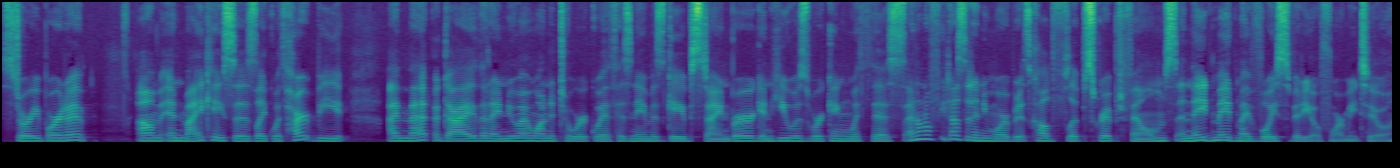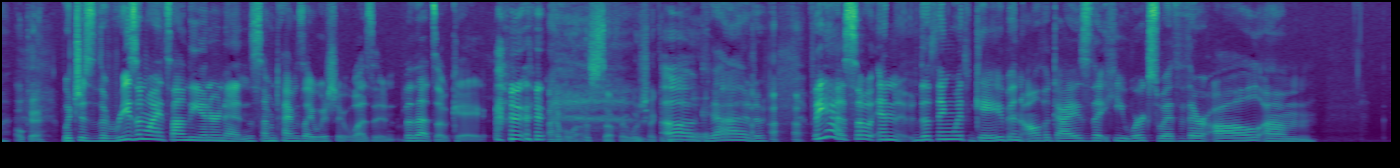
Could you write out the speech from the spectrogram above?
storyboard it. Um, in my cases, like with Heartbeat, I met a guy that I knew I wanted to work with. His name is Gabe Steinberg, and he was working with this. I don't know if he does it anymore, but it's called Flip Script Films, and they'd made my voice video for me too Okay. which is the reason why it's on the internet. And sometimes I wish it wasn't, but that's okay. I have a lot of stuff I wish I could oh. God. but yeah, so, and the thing with Gabe and all the guys that he works with, they're all um,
